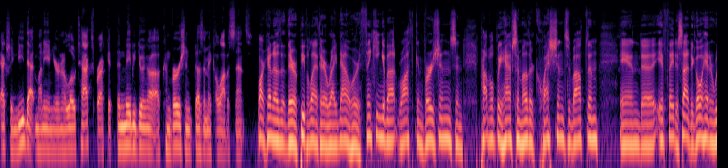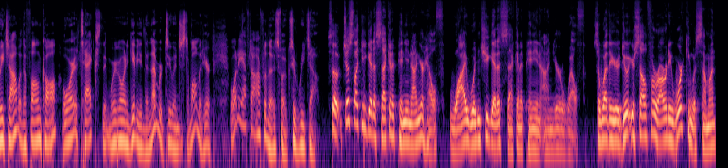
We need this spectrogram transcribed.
actually need that money and you're in a low tax bracket, then maybe doing a conversion doesn't make a lot of sense. Mark, I know that there are people out there right now who are thinking about Roth conversions and probably have some other questions about them. And uh, if they decide to go ahead and reach out with a phone call or a text that we're going to give you the number to in just a moment here, what do you have to offer those folks who reach out? So, just like you get a second opinion on your health, why wouldn't you get a second opinion on your wealth? So, whether you're do it yourself or already working with someone,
